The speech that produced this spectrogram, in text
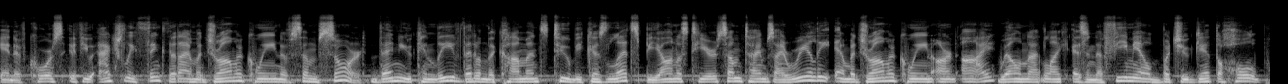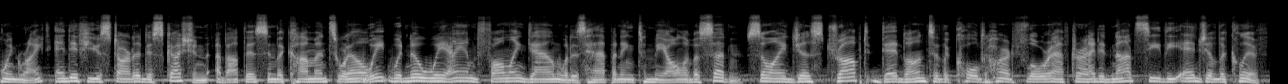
And of course if you actually think that I'm a drama queen of some sort, then you can leave that in the comments too because let's be honest here sometimes I really am a drama queen aren't I? Well not like as in a female but you get the whole point right? And if you start a discussion about this in the comments well wait would no way I am falling down what is happening to me all of a sudden. So I just dropped dead onto the cold hard floor after I did not see the edge of the cliff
